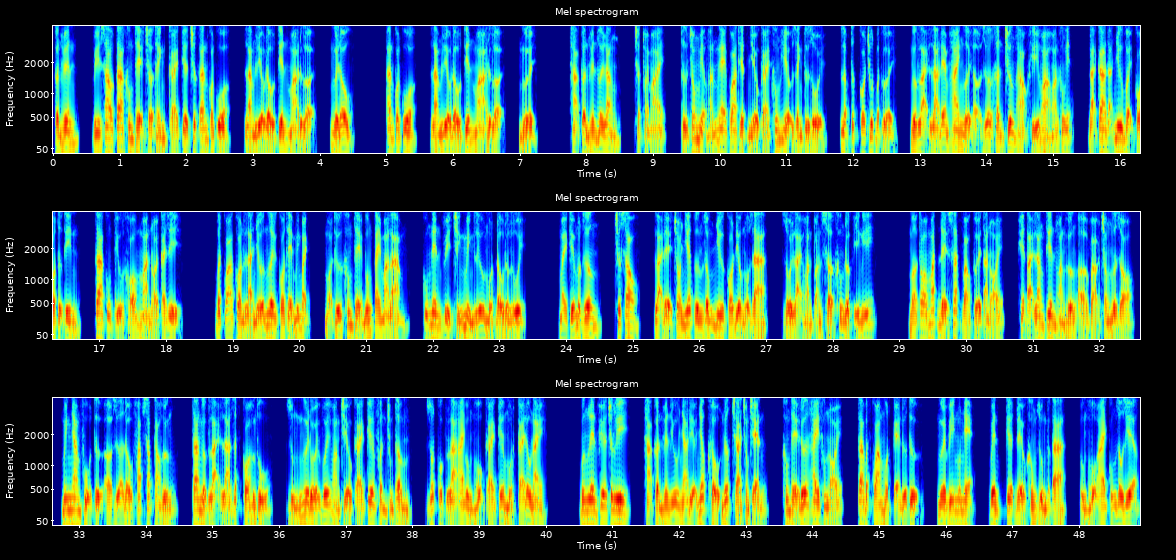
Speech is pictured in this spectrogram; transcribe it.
Cần huyên, vì sao ta không thể trở thành cái kia trước ăn con cua, làm liều đầu tiên mà được lợi, người đâu? Ăn con cua, làm liều đầu tiên mà được lợi, người. Hạ cần huyên hơi lăng chật thoải mái, từ trong miệng hắn nghe qua thiệt nhiều cái không hiểu danh từ rồi, lập tức có chút bật cười, ngược lại là đem hai người ở giữa khẩn trương hào khí hòa hoãn không ít, đại ca đã như vậy có tự tin, ta cũng tiểu khó mà nói cái gì. Bất quá còn là nhớ ngươi có thể minh bạch, mọi thứ không thể buông tay mà làm, cũng nên vì chính mình lưu một đầu đường lui. May kiếm đột dương, trước sau, lại để cho nhiếp ứng giống như có điều nộ ra rồi lại hoàn toàn sợ không được ý nghĩ. Mở to mắt để sát vào cười ta nói, hiện tại lăng thiên hoàng hướng ở vào trong mưa gió, minh nham phụ tử ở giữa đấu pháp sắp cao hứng, ta ngược lại là rất có hứng thú, dùng ngươi đối với hoàng triều cái kia phần trung tâm, rốt cuộc là ai ủng hộ cái kia một cái đâu này? Bưng lên phía trước ly, hạ cần huyên ưu nhã địa nhấp khẩu nước trà trong chén, không thể đưa hay không nói, ta bất quá một kẻ nữ tử, người vi ngôn nhẹ, bên kia đều không dùng được ta, ủng hộ ai cũng dâu rịa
